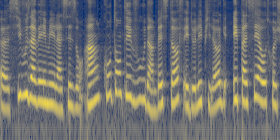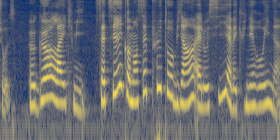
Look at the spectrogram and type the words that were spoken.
euh, si vous avez aimé la saison 1, contentez-vous d'un best-of et de l'épilogue et passez à autre chose. A Girl Like Me cette série commençait plutôt bien, elle aussi, avec une héroïne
